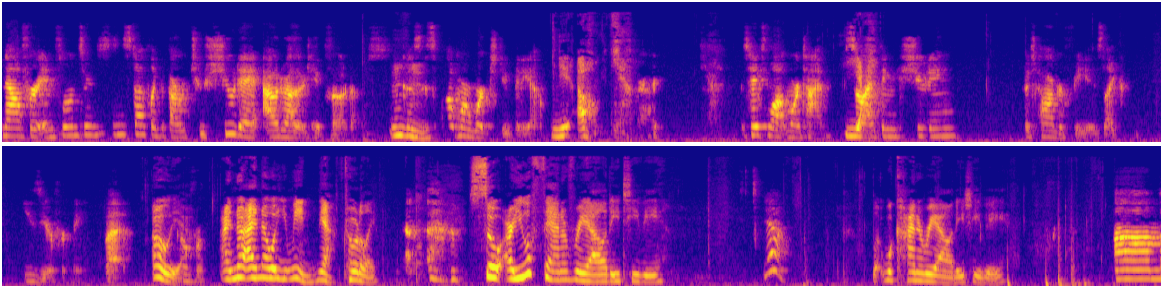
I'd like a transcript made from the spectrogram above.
now for influencers and stuff. Like if I were to shoot it, I would rather take photos because Mhm. it's a lot more work to do video. Yeah. Oh, yeah. It takes a lot more time. So Yeah. I think shooting photography is like easier for me. But Oh, yeah. over. I know. I know what you mean. Yeah, totally. So, are you a fan of reality TV? yeah. What, what kind of reality TV? Um,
